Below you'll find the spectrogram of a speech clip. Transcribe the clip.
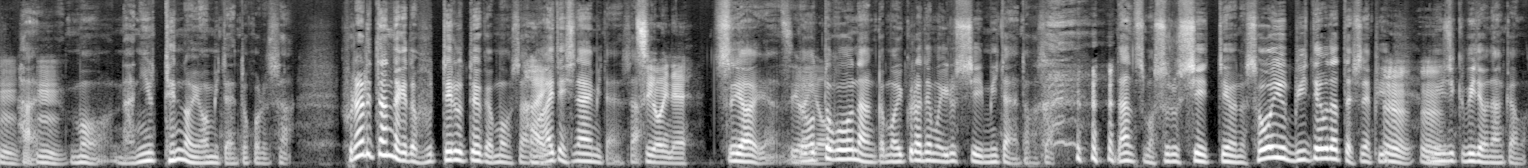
うんはい。うん。もう何言ってんのよみたいなところでさ振られたんだけど振ってるっていうかもうさ、はい。相手にしないみたいなさ。強いね。強い男なんかもういくらでもいるしみたいなとかさ ダンスもするしっていうようなそういうビデオだったりですね、ピうんうん。ミュージックビデオなんかも。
